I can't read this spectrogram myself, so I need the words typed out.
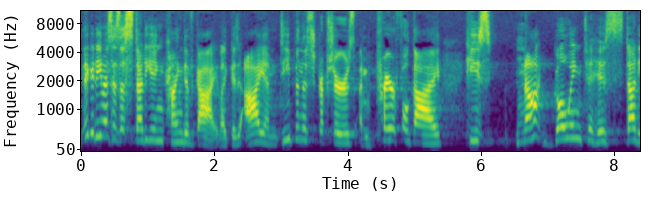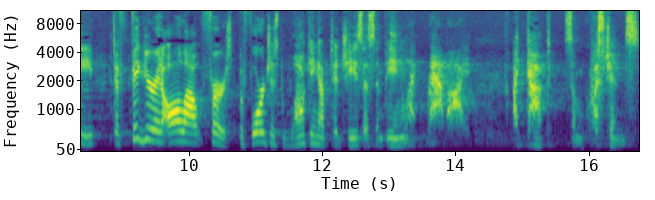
Nicodemus is a studying kind of guy. Like, I am deep in the scriptures, I'm a prayerful guy. He's not going to his study to figure it all out first before just walking up to Jesus and being like, Rabbi, I got some questions.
